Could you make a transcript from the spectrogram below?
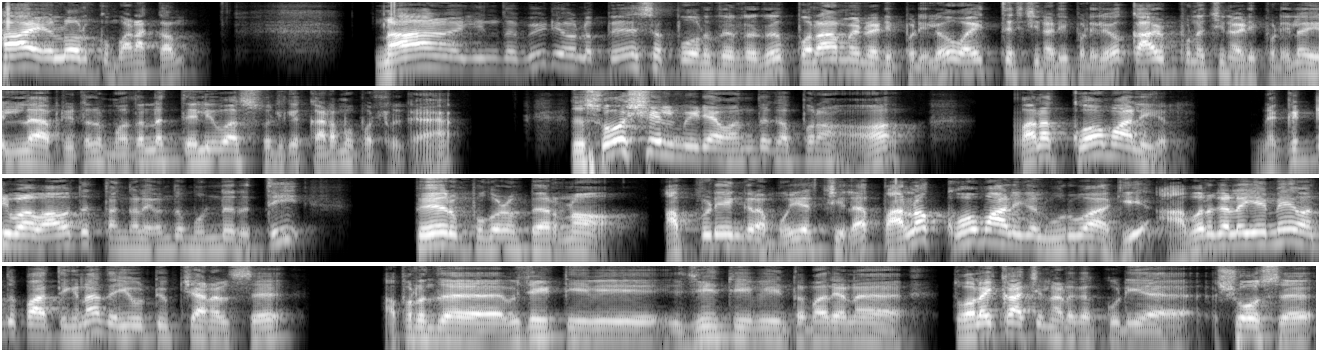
Hi எல்லோருக்கும் வணக்கம். நான் இந்த வீடியோவில் பேச போகிறதுன்றது பொறாமையின் அடிப்படையிலோ வைத்திருச்சின் அடிப்படையிலோ காழ்ப்புணர்ச்சியின் அடிப்படையிலோ இல்லை அப்படின்றது முதல்ல தெளிவாக சொல்லிக்க கடமைப்பட்டிருக்கேன். இந்த சோஷியல் மீடியா வந்ததுக்கப்புறம் பல கோமாளிகள் நெகட்டிவாவது தங்களை வந்து முன்னிறுத்தி பேரும் புகழும் பெறணும் அப்படிங்கிற முயற்சியில் பல கோமாளிகள் உருவாகி அவர்களையுமே வந்து பார்த்தீங்கன்னா இந்த யூடியூப் சேனல்ஸு அப்புறம் இந்த விஜய் டிவி ஜி டிவின்ற மாதிரியான தொலைக்காட்சி நடக்கக்கூடிய ஷோஸு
